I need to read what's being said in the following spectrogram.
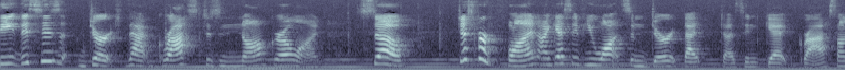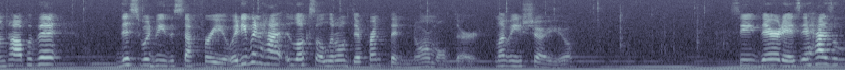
See, this is dirt that grass does not grow on. So, just for fun, I guess if you want some dirt that doesn't get grass on top of it, this would be the stuff for you. It even it looks a little different than normal dirt. Let me show you. See, there it is. It has, a,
